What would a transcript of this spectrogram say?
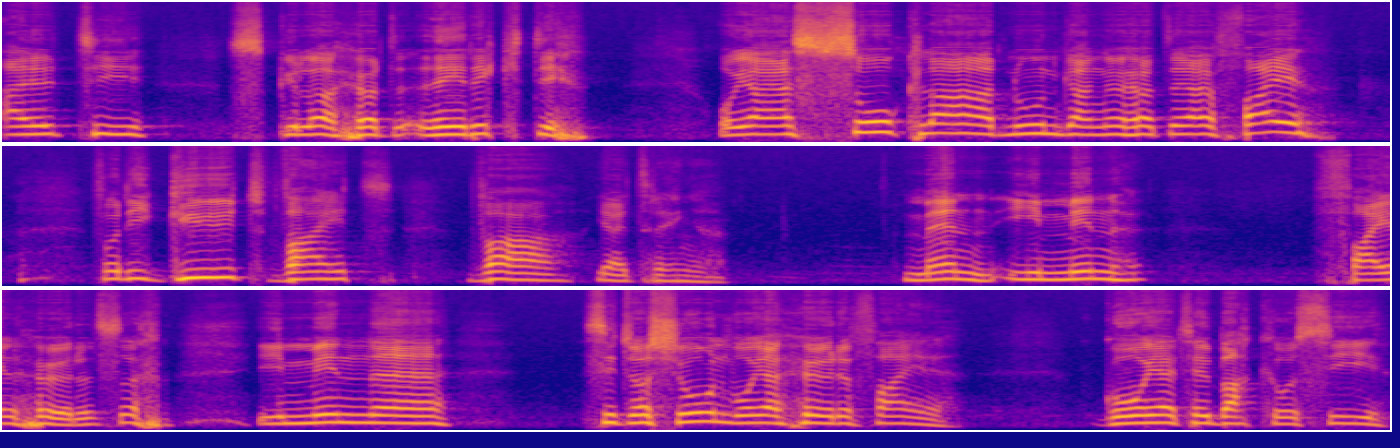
alltid skulle ha hørt det riktig. Og jeg er så klar at noen ganger hørte jeg feil. Fordi Gud vet hva jeg trenger. Men i min feilhørelse, i min uh, situasjon hvor jeg hører feil, går jeg tilbake og sier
